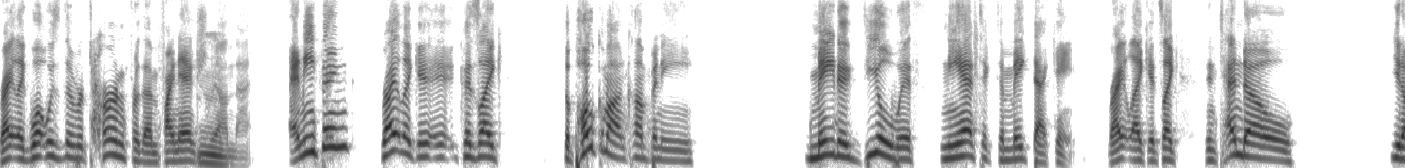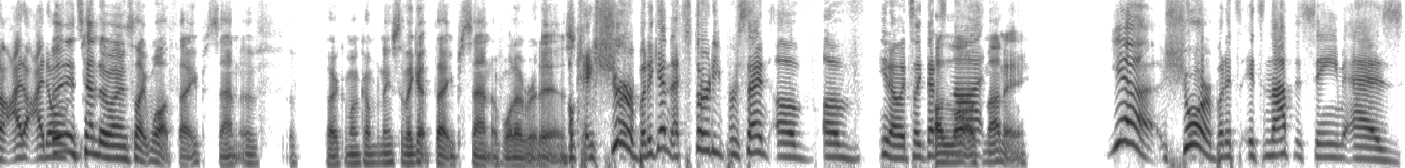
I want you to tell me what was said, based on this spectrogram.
Right? Like what was the return for them financially Mm. on that? Anything? Right? Like because like the Pokemon company made a deal with Niantic to make that game, right? Like it's like Nintendo, you know, I don't I But don't Nintendo owns like what thirty percent of, of Pokemon companies, so they get thirty percent of whatever it is. Okay, sure, but again, that's 30% of of, you know, it's like that's a lot not of money. Yeah, sure, but it's it's not the same as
